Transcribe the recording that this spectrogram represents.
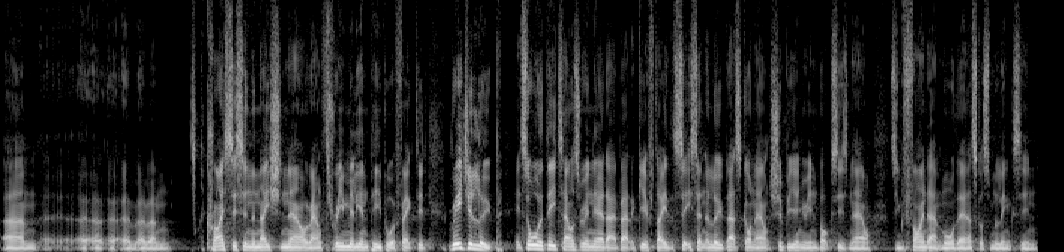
um, a, a, a, um, crisis in the nation now, around 3 million people affected. Read your loop. It's all the details are in there about the gift aid, the city centre loop. That's gone out, should be in your inboxes now. So you can find out more there. That's got some links in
